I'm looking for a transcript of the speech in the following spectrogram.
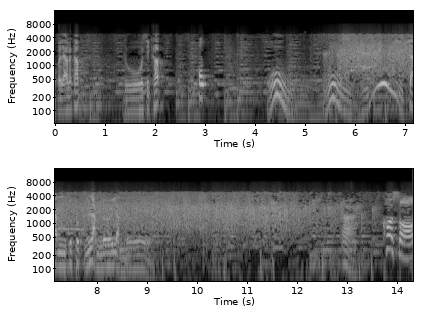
ปไปแล้วนะครับ ดูสิครับ โอ้โอ้แจ่มสุดๆหลมเลยหลมเลยอ่าข้อสอง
